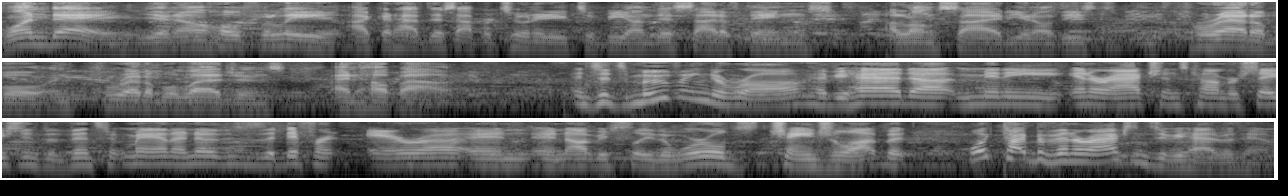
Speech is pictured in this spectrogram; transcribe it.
one day, you know, hopefully I could have this opportunity to be on this side of things alongside, you know, these incredible, incredible legends and help out. And since moving to Raw, have you had uh, many interactions, conversations with Vince McMahon? I know this is a different era, and, and obviously the world's changed a lot, but what type of interactions have you had with him?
